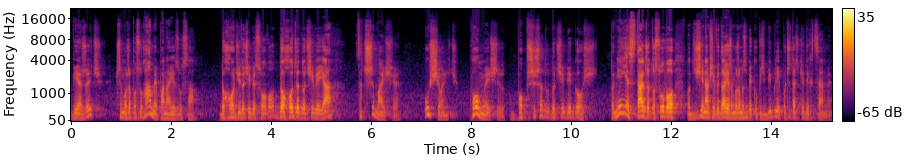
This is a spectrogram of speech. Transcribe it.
wierzyć, czy może posłuchamy Pana Jezusa? Dochodzi do Ciebie słowo, dochodzę do Ciebie ja. Zatrzymaj się, usiądź, pomyśl, bo przyszedł do Ciebie gość. To nie jest tak, że to słowo, no dzisiaj nam się wydaje, że możemy sobie kupić Biblię i poczytać, kiedy chcemy.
